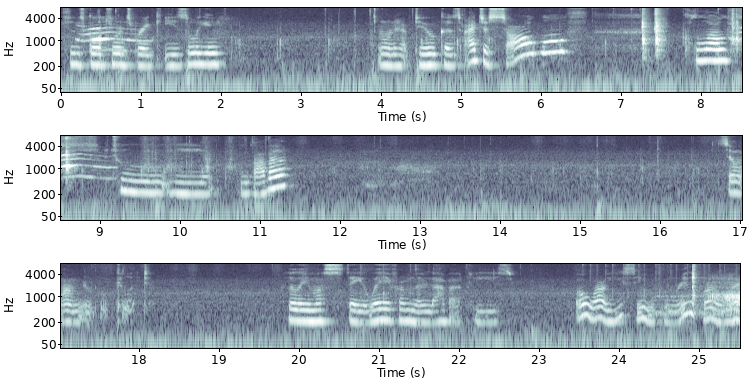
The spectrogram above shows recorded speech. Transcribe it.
since gold swords break easily, I want to have two, because I just saw a wolf close to the lava. So I'm gonna go kill it. Though must stay away from the lava, please. Oh wow, you see me from really far away.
